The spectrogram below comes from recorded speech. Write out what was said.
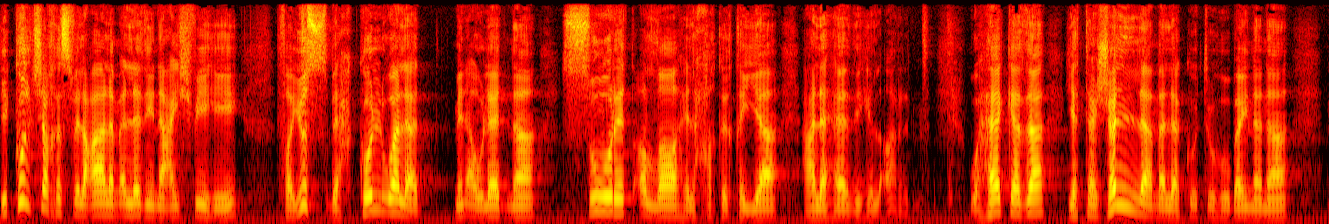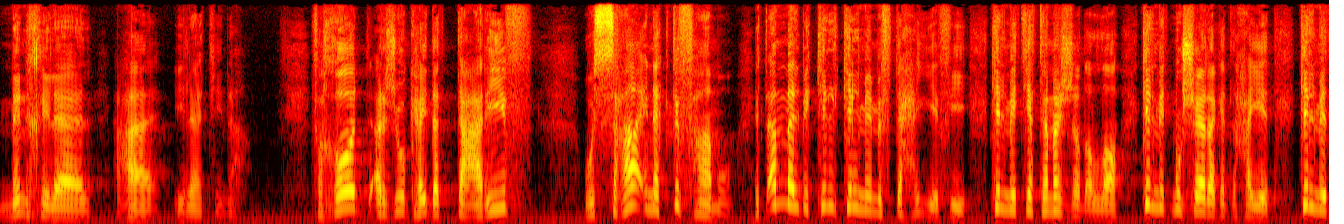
لكل شخص في العالم الذي نعيش فيه فيصبح كل ولد من أولادنا صورة الله الحقيقية على هذه الأرض. وهكذا يتجلى ملكوته بيننا من خلال عائلاتنا. فخذ أرجوك هيدا التعريف والسعاء إنك تفهمه. تأمل بكل كلمة مفتاحية فيه. كلمة يتمجد الله كلمة مشاركة الحياة كلمة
